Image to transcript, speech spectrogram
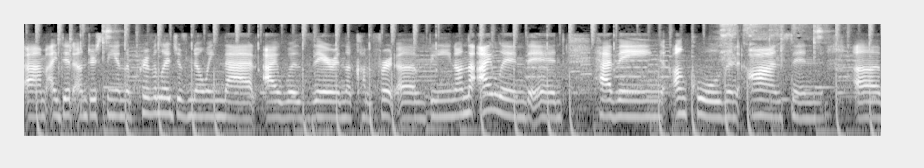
Um, I did understand the privilege of knowing that I was there in the comfort of being on the island and having uncles and aunts and a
